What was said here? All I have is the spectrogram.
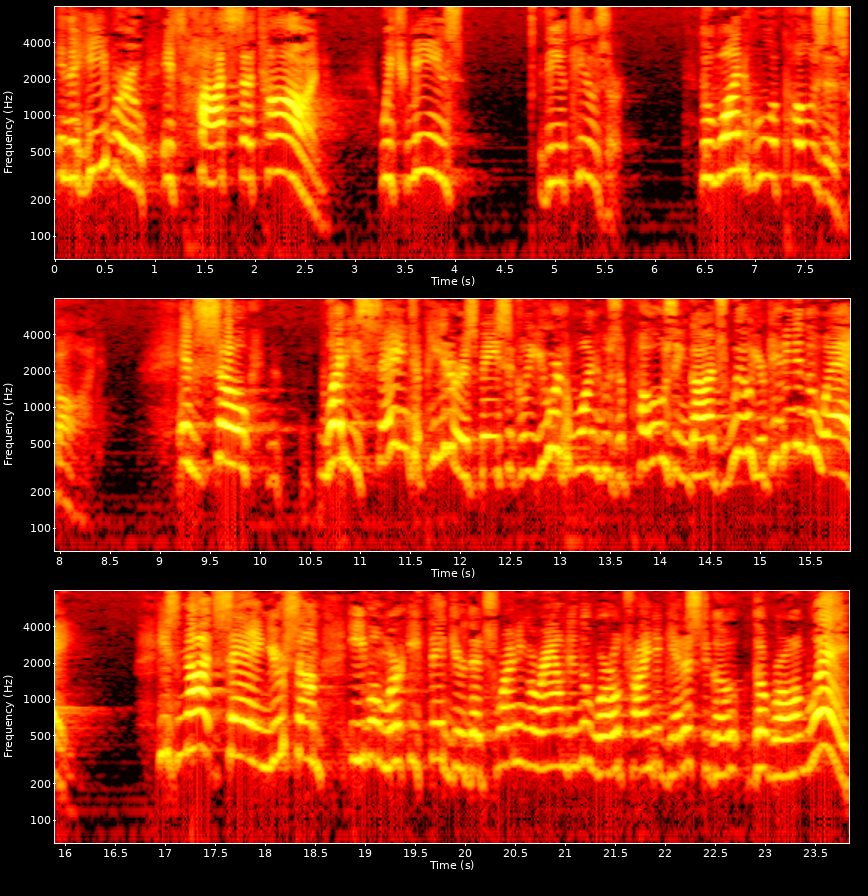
In the Hebrew, it's Ha-Satan which means the accuser, the one who opposes God. And so what he's saying to Peter is basically, you're the one who's opposing God's will. You're getting in the way. He's not saying you're some evil, murky figure that's running around in the world trying to get us to go the wrong way.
